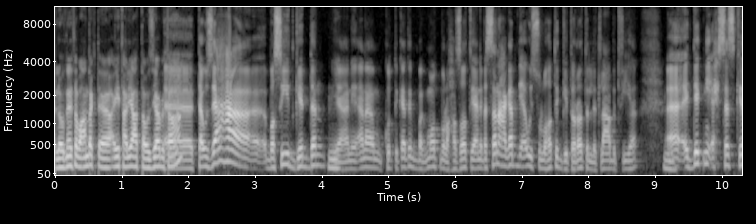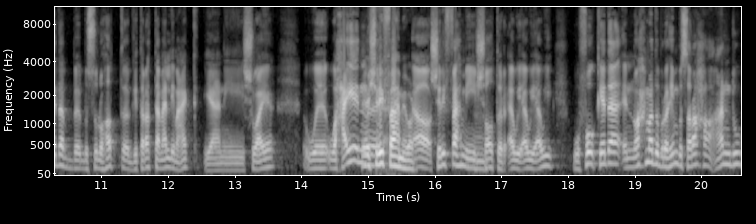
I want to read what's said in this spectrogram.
الأغنية طبعا عندك أي تعليق على التوزيع بتاعها؟ آه توزيعها بسيط جدا. مم. يعني أنا كنت كاتب مجموعة ملاحظات يعني بس أنا عجبني قوي سولوهات الجيتارات اللي اتلعبت فيها. آه ادتني إحساس كده بسولوهات جيتارات تملي معاك يعني شوية. وحقيقي إن- شريف فهمي برضه. آه شريف فهمي شاطر قوي قوي قوي. وفوق كده انه أحمد إبراهيم بصراحة عنده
